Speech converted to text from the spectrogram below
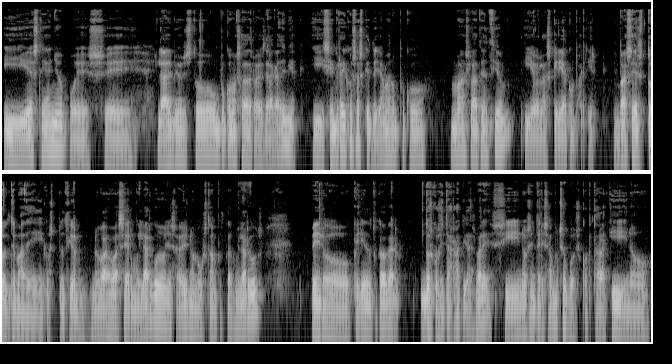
Y este año, pues eh, la he visto un poco más a través de la academia. Y siempre hay cosas que te llaman un poco más la atención y yo las quería compartir. Va a ser todo el tema de Constitución. No va, a ser muy largo, ya sabéis, no me gustan podcasts muy largos, pero quería tocar dos cositas rápidas, ¿vale? Si no os interesa mucho, pues cortar aquí y no,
